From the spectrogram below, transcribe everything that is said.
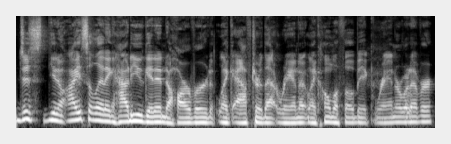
just you know isolating how do you get into Harvard like after that rant like homophobic rant or whatever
